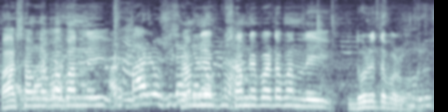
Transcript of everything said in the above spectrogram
পা সামনে পা বানলেই সামনে সামনে পাটা বানলেই দৌড়াতে পারব না বানলে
